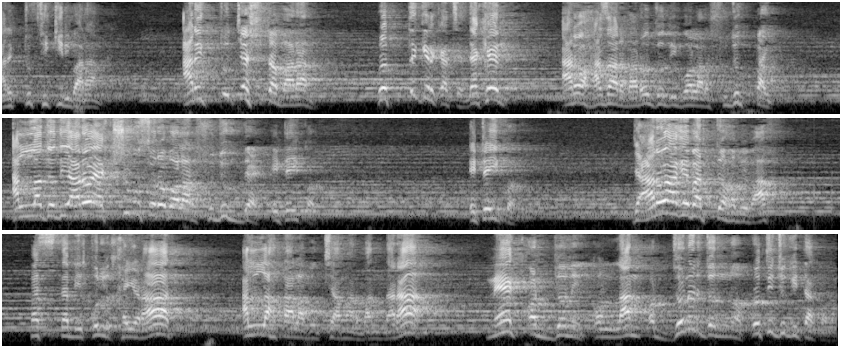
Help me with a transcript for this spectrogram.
আরেকটু ফিকির বাড়ান, আরেকটু চেষ্টা বাড়ান। প্রত্যেকের কাছে দেখেন, আরও হাজার বারো যদি বলার সুযোগ পাই। আল্লাহ যদি আরও একশো বছরও বলার সুযোগ দেয়, এটাই কর। এটাই কর। যে আরও আগে বাড়তে হবে খায়রাত। আল্লাহ বলছে, আমার বান্দারা নেক অর্জনে, কল্যাণ অর্জনের জন্য প্রতিযোগিতা করো।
